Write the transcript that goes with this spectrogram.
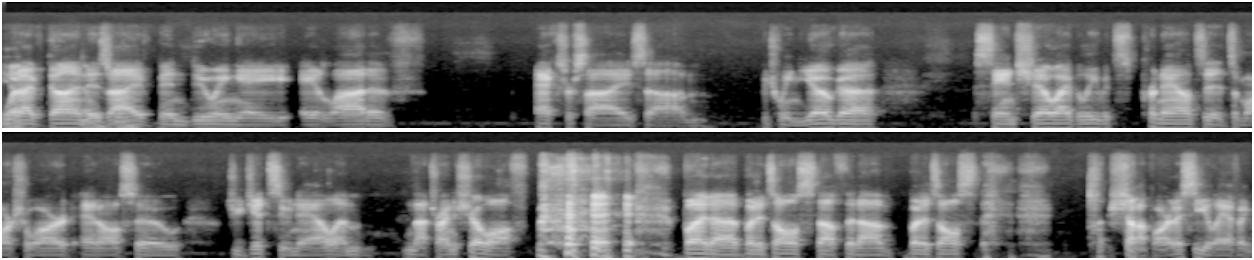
what I've done is me. I've been doing a a lot of exercise um, between yoga, Sancho, I believe it's pronounced. It's a martial art, and also jujitsu. Now I'm not trying to show off, but uh, but it's all stuff that I'm. But it's all. Shut up, Art. I see you laughing.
